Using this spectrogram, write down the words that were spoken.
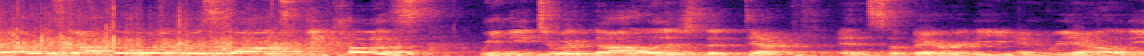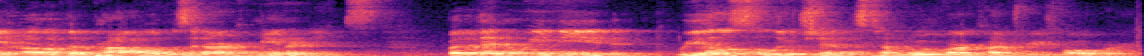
That was not the right response because we need to acknowledge the depth and severity and reality of the problems in our communities. But then we need real solutions to move our country forward.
